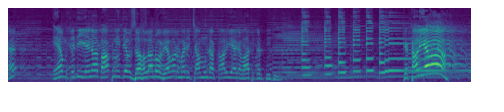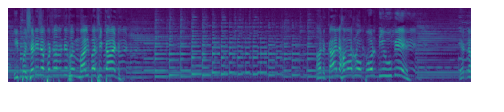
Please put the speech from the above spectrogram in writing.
હે? એમ તેથી એના બાપની દેવ જહલાનો વ્યવહાર મારી ચામુંડા કાળિયારે વાત કરતી હતી. કે કાળિયા, ઈ પછડીને પટારાને માલપાથી કાઢ. અને કાલ હવારનો પોર દી ઉગે, એટલે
